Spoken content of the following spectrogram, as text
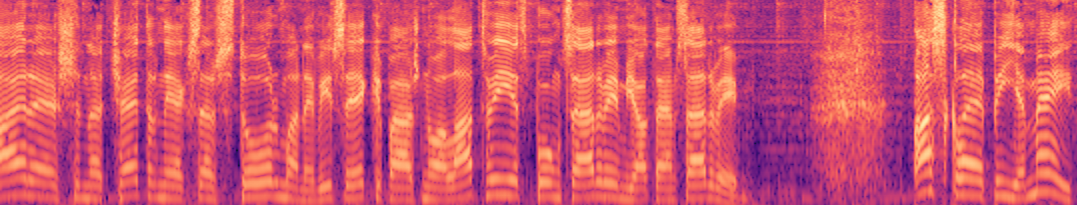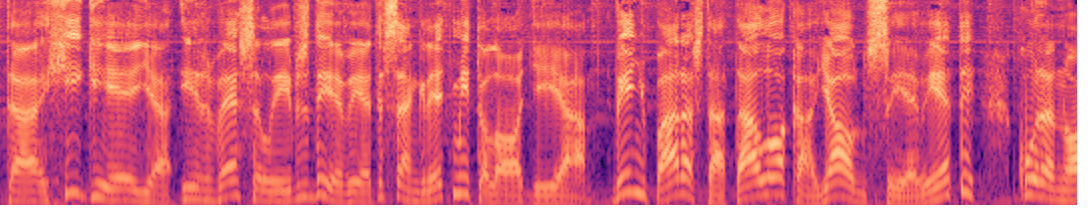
airēšana četrnieks ar stūrmani. Visi ekipāži no Latvijas. Punkts Arvim, jautājums Arvim. Asklēpija meita Higieja ir veselības dieviete sengrieķu mitoloģijā. Viņu parasti attēlo kā jaunu sievieti, kura no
